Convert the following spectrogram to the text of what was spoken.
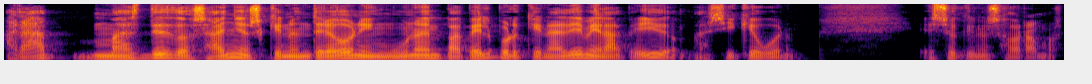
hará más de dos años que no entrego ninguna en papel porque nadie me la ha pedido. Así que bueno, eso que nos ahorramos.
